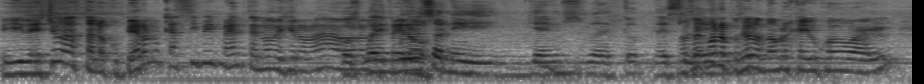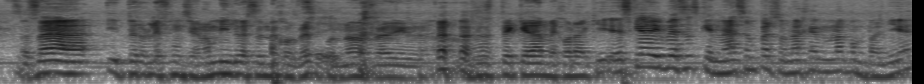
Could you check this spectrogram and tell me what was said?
y de hecho hasta lo copiaron casi vilmente, ¿no? Dijeron, ah, Pues órale, Wade pero... Wilson y James... No sé cómo le pusieron los nombres que hay un juego ahí. O sea, y, pero le funcionó mil veces mejor Deadpool, Sí. ¿no? O sea, digo, no, pues te queda mejor aquí. Es que hay veces que nace un personaje en una compañía.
